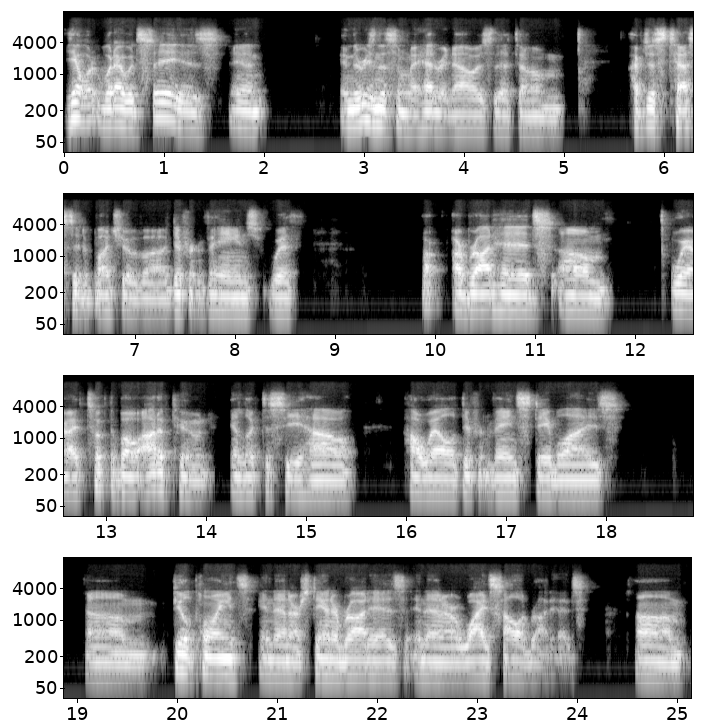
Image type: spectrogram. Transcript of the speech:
Yeah, what, what I would say is, and and the reason this is in my head right now is that um, I've just tested a bunch of uh, different vanes with our, our broadheads, um, where I took the bow out of tune and looked to see how how well different vanes stabilize um, field points, and then our standard broadheads, and then our wide solid broadheads. Um,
